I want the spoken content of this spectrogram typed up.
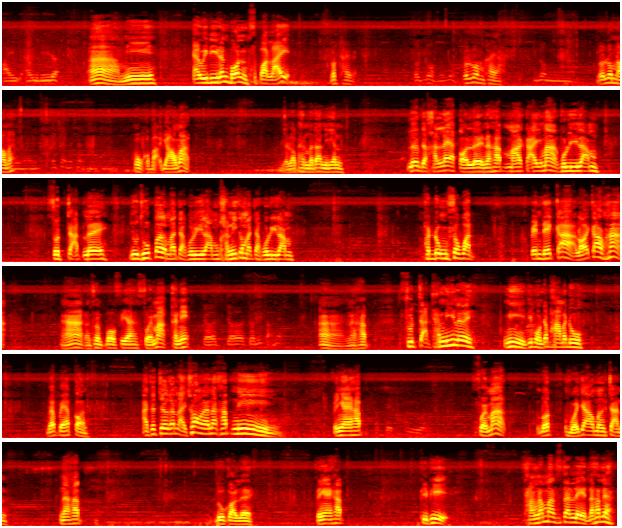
ไป LED ด้วย อ่า มี LED ด้านบน สปอตไลท์ รถใครเนี่ยรถร่วม รถร่วมรถร่วมใครอะ ร่วมรถร่วมเราไหมไม่ใช่ไม่ใช่ โอ้กระบะยาวมาก เดี๋ยวเราแผ่นมาด้านนี้กัน เริ่มจากคันแรกก่อนเลยนะครับ มาไกลมากบุรีรัมย์สุดจัดเลยยูทูบเบอร์มาจากบุรีรัมย์คันนี้ก็มาจากบุรีรัมย์พดุงสวัสดิ์เป็นเดก้าร้อยเก้าห้าอ่ากันชนโปรเฟียสวยมากคันนี้ เจอเจอเจอนิสสันเนี่ย อ่านะครับ สุดจัดคันนี้เลย นี่ที่ผมจะพามาดู แวบๆก่อน อาจจะเจอกันหลายช่องแล้วนะครับ นี่ เป็นไงครับ สวยมาก รถหัวยาวเมืองจันนะครับ ดูก่อนเลย เป็นไงครับ พี่ๆถังน้ำมันสแตนเลสนะครับ เนี่ยย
